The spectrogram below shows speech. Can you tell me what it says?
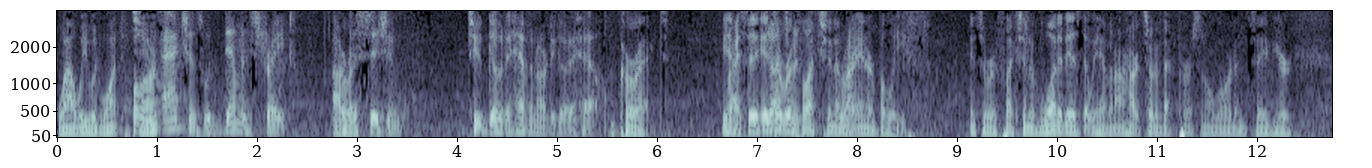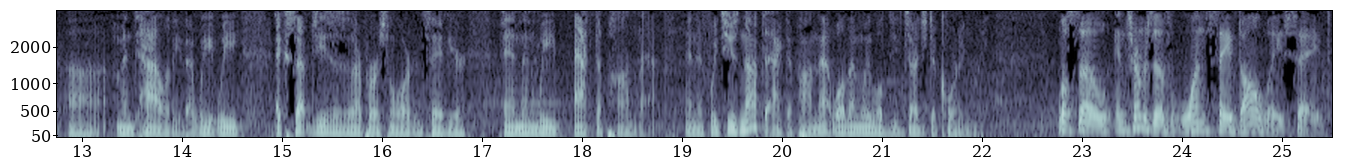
while we would want to well, our actions would demonstrate our Correct. decision to go to heaven or to go to hell. Correct. Yes, Right, it's a reflection of our inner belief. It's a reflection of what it is that we have in our heart, sort of that personal Lord and Savior uh, mentality that we, we accept Jesus as our personal Lord and Savior, and then we act upon that. And if we choose not to act upon that, well, then we will be judged accordingly. Well, so in terms of once saved, always saved,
